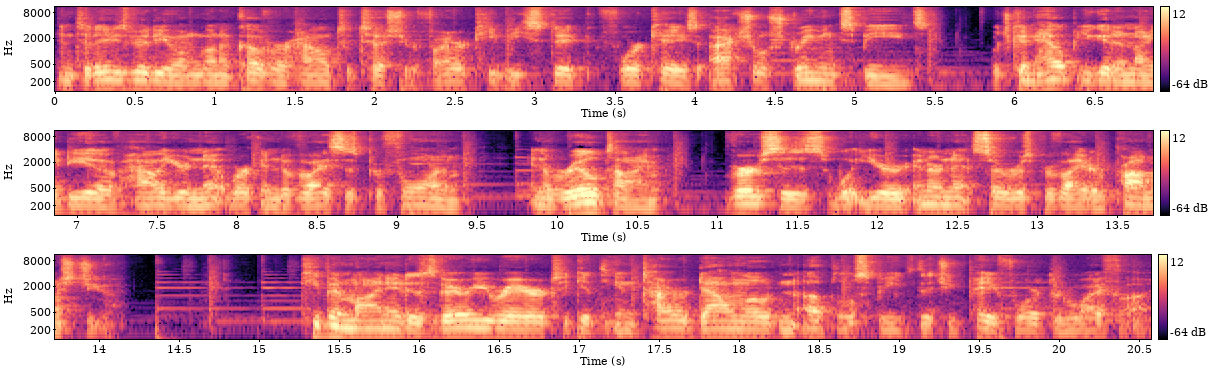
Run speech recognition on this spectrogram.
In today's video, I'm going to cover how to test your Fire TV Stick 4K's actual streaming speeds, which can help you get an idea of how your network and devices perform in real time versus what your internet service provider promised you. Keep in mind it is very rare to get the entire download and upload speeds that you pay for through Wi-Fi.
